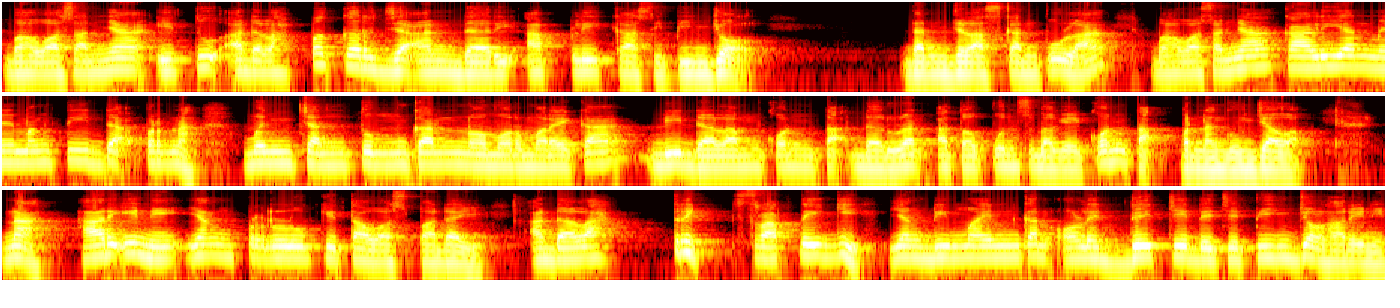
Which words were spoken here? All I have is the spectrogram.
bahwasannya itu adalah pekerjaan dari aplikasi pinjol dan jelaskan pula bahwasannya kalian memang tidak pernah mencantumkan nomor mereka di dalam kontak darurat ataupun sebagai kontak penanggung jawab. Nah, hari ini yang perlu kita waspadai adalah trik strategi yang dimainkan oleh DC-DC pinjol hari ini.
